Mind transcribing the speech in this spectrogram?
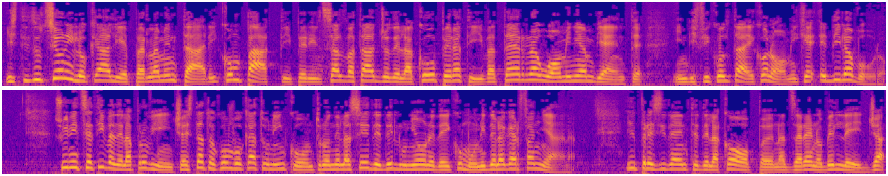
Istituzioni locali e parlamentari compatti per il salvataggio della cooperativa Terra Uomini Ambiente, in difficoltà economiche e di lavoro. Su iniziativa della provincia è stato convocato un incontro nella sede dell'Unione dei Comuni della Garfagnana. Il presidente della Coop, Nazareno Belleggia,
